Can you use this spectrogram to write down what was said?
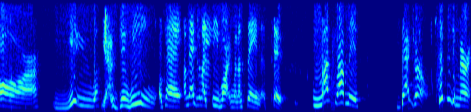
are you Yeah. doing? Okay, I'm acting like Steve Martin when I'm saying this too. My problem is that girl, Kristen DiMera,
